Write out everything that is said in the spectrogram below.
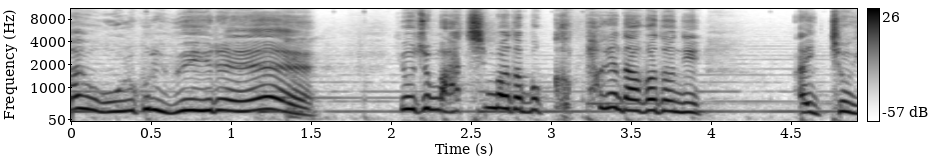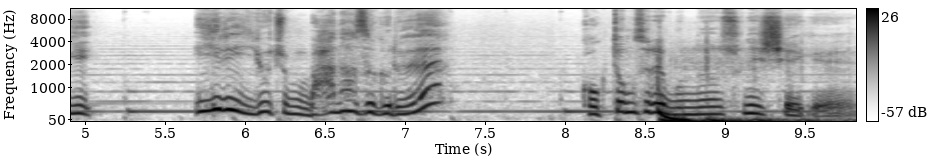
아이고 얼굴이 왜 이래? 요즘 아침마다 뭐 급하게 나가더니, 아이 저기 일이 요즘 많아서 그래? 걱정스레 묻는 순희 씨에게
